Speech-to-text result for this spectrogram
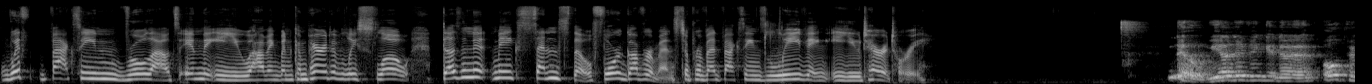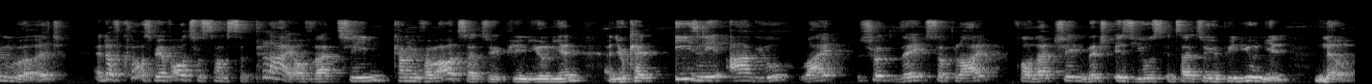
With vaccine rollouts in the EU having been comparatively slow, doesn't it make sense, though, for governments to prevent vaccines leaving EU territory? No, we are living in an open world. And of course, we have also some supply of vaccine coming from outside the European Union. And you can easily argue why should they supply for vaccine which is used inside the European Union. No,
